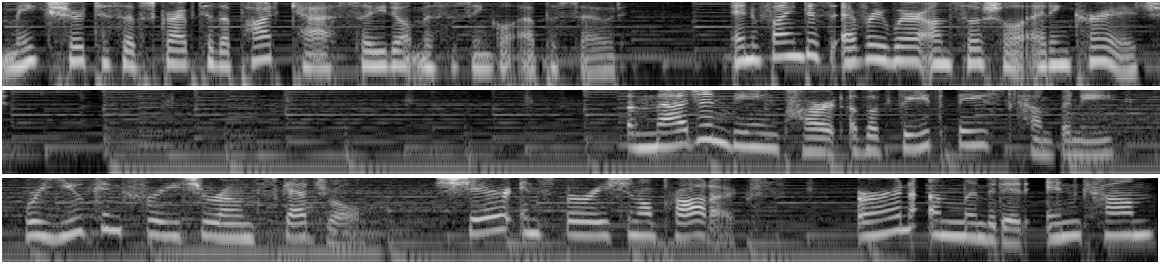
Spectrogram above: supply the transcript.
Make sure to subscribe to the podcast so you don't miss a single episode. And find us everywhere on social at Encourage. Imagine being part of a faith based company where you can create your own schedule, share inspirational products, earn unlimited income,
